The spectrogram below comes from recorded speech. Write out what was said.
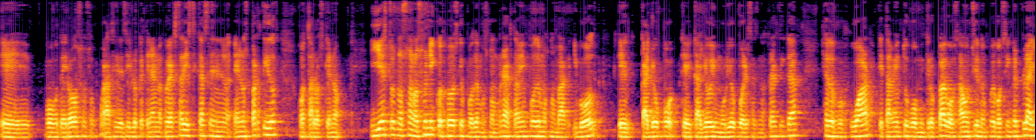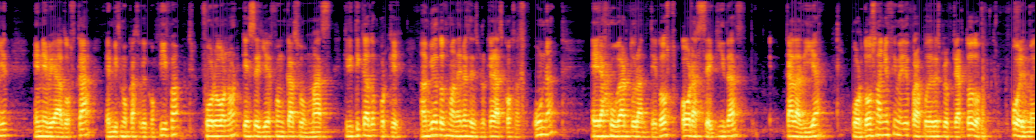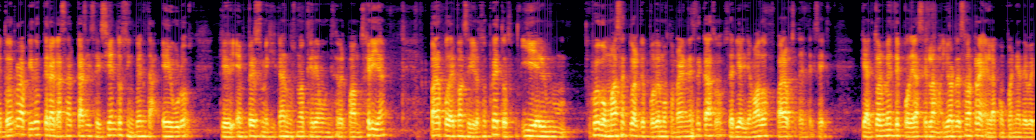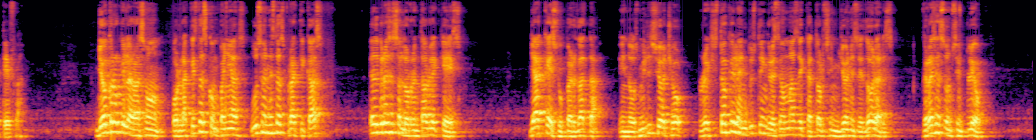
eh, poderosos o por así decirlo que tenían mejores estadísticas en, los partidos contra los que no. Y estos no son los únicos juegos que podemos nombrar, también podemos nombrar Evolve, que cayó, que cayó y murió por esta misma práctica, Shadow of War, que también tuvo micropagos aún siendo un juego single player, NBA 2K, el mismo caso que con FIFA, For Honor, que ese ya fue un caso más criticado porque había dos maneras de desbloquear las cosas. Una era jugar durante dos horas seguidas cada día por dos años y medio para poder desbloquear todo. O el método rápido, que era gastar casi 650 euros, que en pesos mexicanos no queremos ni saber cuándo sería, para poder conseguir los objetos. Y el juego más actual que podemos tomar en este caso sería el llamado Fallout 76 que actualmente podría ser la mayor deshonra en la compañía de Bethesda. Yo creo que la razón por la que estas compañías usan estas prácticas es gracias a lo rentable que es, ya que Superdata en 2018 registró que la industria ingresó más de 14 millones de dólares gracias a su empleo,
